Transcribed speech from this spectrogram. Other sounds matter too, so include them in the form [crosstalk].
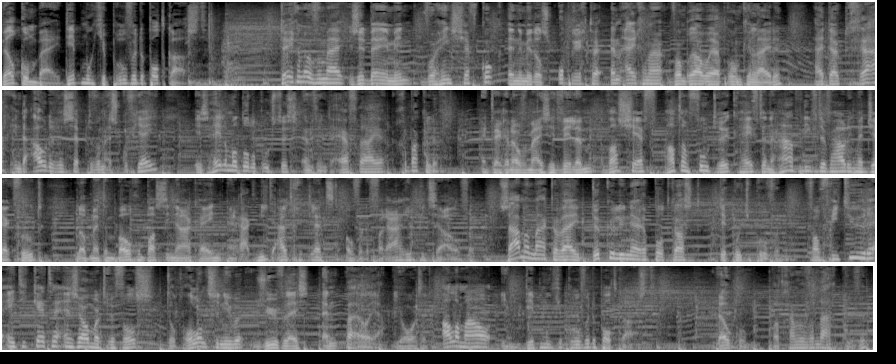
Welkom bij Dit Moet Je Proeven, de podcast. Tegenover mij zit Benjamin, voorheen chef-kok en inmiddels oprichter en eigenaar van Brouwerij Pronk in Leiden. Hij duikt graag in de oude recepten van Escoffier, is helemaal dol op oesters en vindt de airfryer gebakken lucht. En tegenover mij zit Willem, was chef, had een foodtruck, heeft een haat-liefde verhouding met jackfruit, loopt met een boog om pastinaak heen en raakt niet uitgekletst over de Ferrari pizzaoven. Samen maken wij de culinaire podcast Dit Moet Je Proeven. Van frituren, etiketten en zomertruffels, Tot Hollandse nieuwe, zuurvlees en paella. je hoort het allemaal in Dit Moet Je Proeven, de podcast. Welkom. Wat gaan we vandaag proeven?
